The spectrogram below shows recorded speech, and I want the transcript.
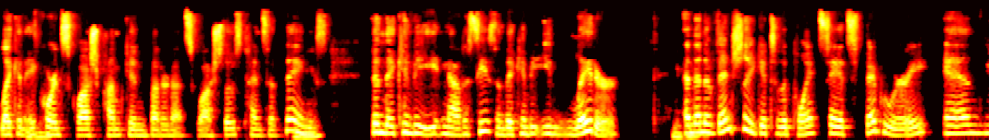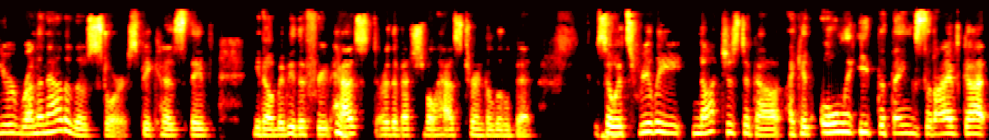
like an mm-hmm. acorn squash, pumpkin, butternut squash, those kinds of mm-hmm. things, mm-hmm. then they can be eaten out of season. They can be eaten later Mm-hmm. And then eventually you get to the point, say it's February, and you're running out of those stores because they've, you know, maybe the fruit hmm. has or the vegetable has turned a little bit. So mm-hmm. it's really not just about I can only eat the things that I've got,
